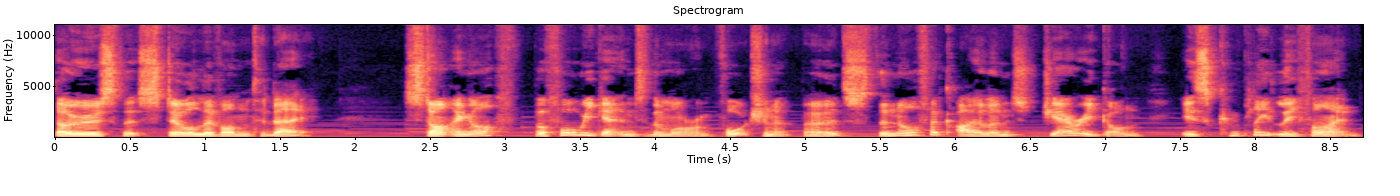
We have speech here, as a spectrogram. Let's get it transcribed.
those that still live on today. Starting off, before we get into the more unfortunate birds, the Norfolk Island gerygone is completely fine.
